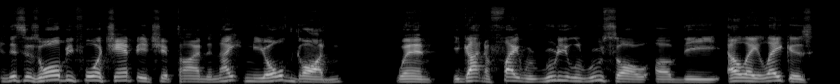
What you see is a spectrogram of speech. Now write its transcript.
this is all before championship time. The night in the old Garden when he got in a fight with Rudy LaRusso of the LA Lakers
